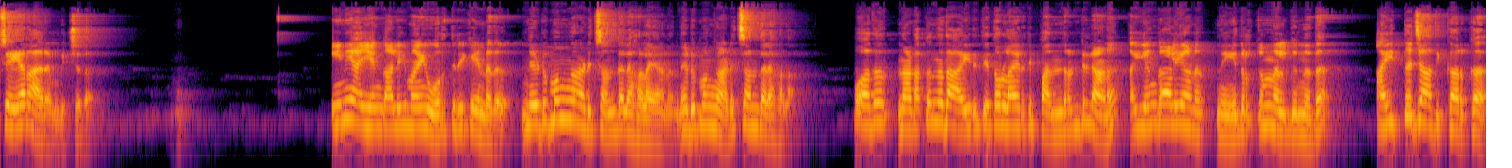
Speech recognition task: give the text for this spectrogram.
ചെയർ ആരംഭിച്ചത്. ഇനി അയ്യങ്കാളിയുമായി ഓർത്തിരിക്കേണ്ടത് നെടുമങ്ങാട് ചന്തലഹളയാണ്. നെടുമങ്ങാട് ചന്തലഹള. അപ്പോൾ അത് നടക്കുന്നത് ആയിരത്തി തൊള്ളായിരത്തി പന്ത്രണ്ടിലാണ് അയ്യങ്കാളിയാണ് നേതൃത്വം നൽകുന്നത്. അയിത്തജാതിക്കാർക്ക്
